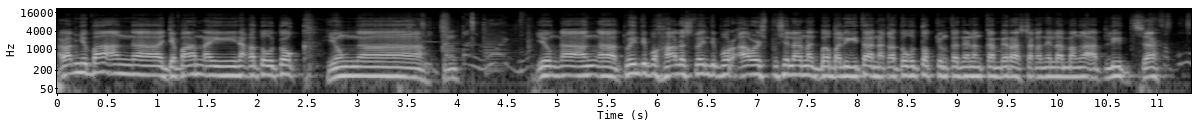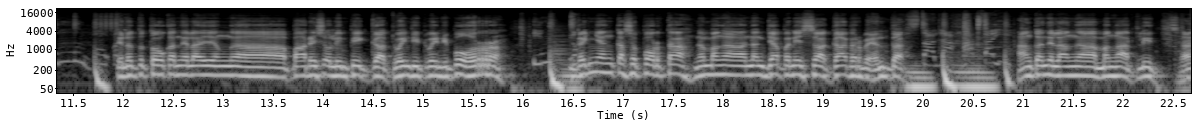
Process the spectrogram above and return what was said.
Alam nyo ba ang ah, Japan ay nakatutok yung ah, hmm, yung ah, ang ah, 24 halos 24 hours po sila nagbabalita, nakatutok yung kanilang kamera sa kanilang mga athletes. Ha? Tinututukan nila yung ah, Paris Olympic ah, 2024. Ganyang kasuporta ng mga ng Japanese ah, government ah, ang kanilang ah, mga athletes. Ha?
